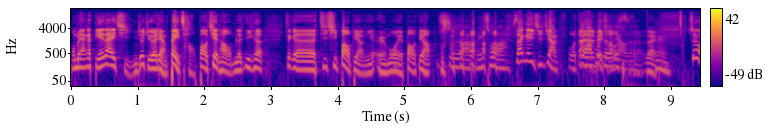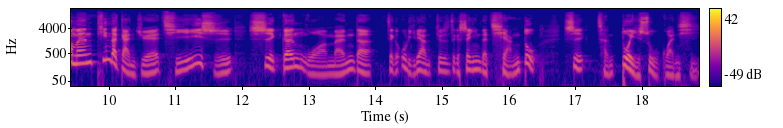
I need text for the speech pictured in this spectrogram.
我们两个叠在一起，你就觉得两倍吵。抱歉哈，我们的立刻这个机器爆表，你耳膜也爆掉。是啊，没错啊，三个一起讲，我大家被吵死了。对，所以我们听的感觉其实是跟我们的这个物理量，就是这个声音的强度是成对数关系。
